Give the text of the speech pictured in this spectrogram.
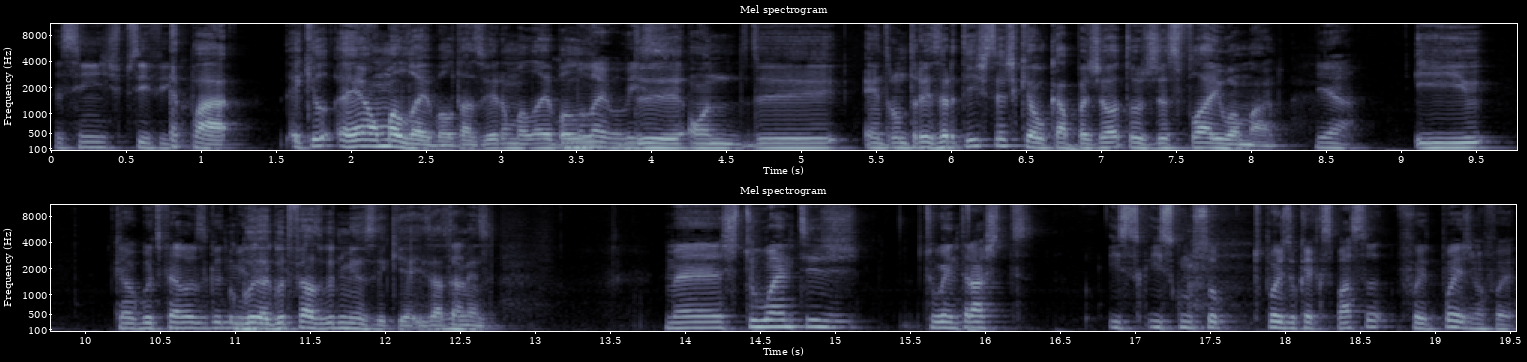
assim específico. Epá, aquilo é uma label, estás a ver? Uma label, Uma label, de, onde entram três artistas, que é o KJ, o Just Fly e o Amar. Yeah. E Que é o Goodfellas Good Music. Good, Goodfellas Good Music, yeah, exatamente. Exato. Mas tu antes, tu entraste, isso, isso começou depois do que é que se passa? Foi depois, não foi?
